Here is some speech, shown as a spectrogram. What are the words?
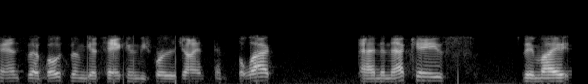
chance that both of them get taken before the Giants can select. And in that case, they might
